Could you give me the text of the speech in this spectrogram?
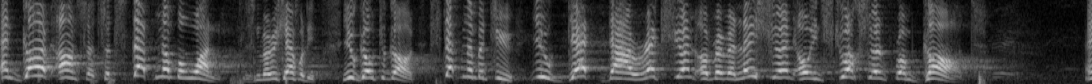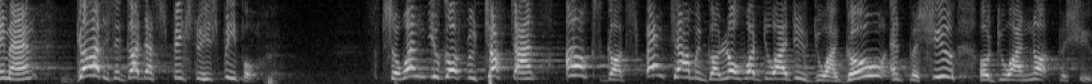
And God answered. So, step number one, listen very carefully. You go to God. Step number two, you get direction or revelation or instruction from God. Amen. God is a God that speaks to his people. So, when you go through tough time, ask God, spend time with God. Lord, what do I do? Do I go and pursue or do I not pursue?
